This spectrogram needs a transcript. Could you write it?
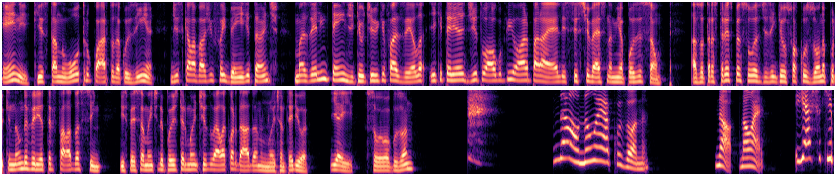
N, que está no outro quarto da cozinha, diz que a lavagem foi bem irritante, mas ele entende que eu tive que fazê-la e que teria dito algo pior para Ellie se estivesse na minha posição. As outras três pessoas dizem que eu sou acusona porque não deveria ter falado assim, especialmente depois de ter mantido ela acordada na noite anterior. E aí, sou eu acusona? Não, não é acusona. Não, não é. E acho que.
